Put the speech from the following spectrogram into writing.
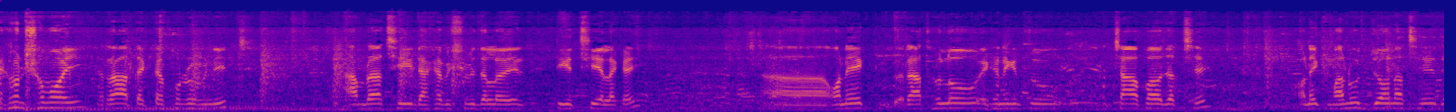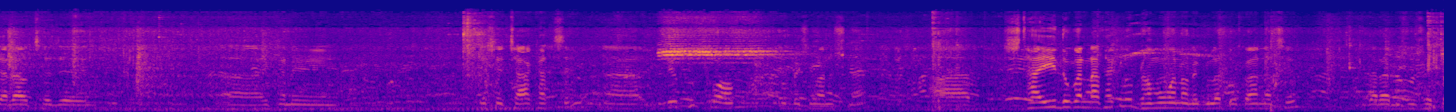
এখন সময় রাত একটা পনেরো মিনিট। আমরা আছি ঢাকা বিশ্ববিদ্যালয়ের টিএসসি এলাকায়। অনেক রাত হলেও এখানে কিন্তু চা পাওয়া যাচ্ছে। অনেক মানুষজন আছে যারা হচ্ছে যে এখানে এসে চা খাচ্ছে। যদিও খুব কম, খুব বেশি মানুষ না। আর স্থায়ী দোকান না থাকলেও ভ্রাম্যমান অনেকগুলো দোকান আছে। যারা বিশেষত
